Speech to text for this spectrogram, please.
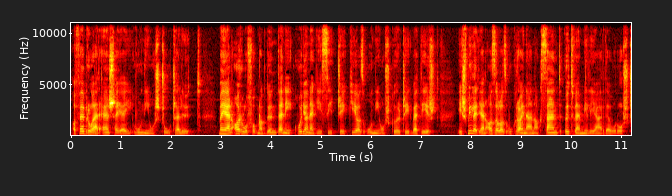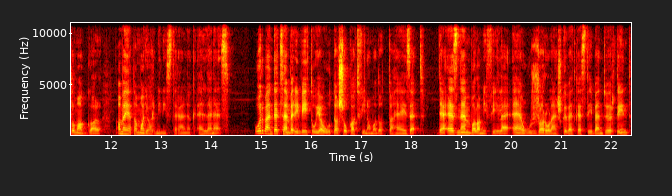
a február 1 uniós csúcs előtt, melyen arról fognak dönteni, hogyan egészítsék ki az uniós költségvetést, és mi legyen azzal az Ukrajnának szánt 50 milliárd eurós csomaggal, amelyet a magyar miniszterelnök ellenez. Orbán decemberi vétója óta sokat finomodott a helyzet de ez nem valamiféle EU zsarolás következtében történt,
